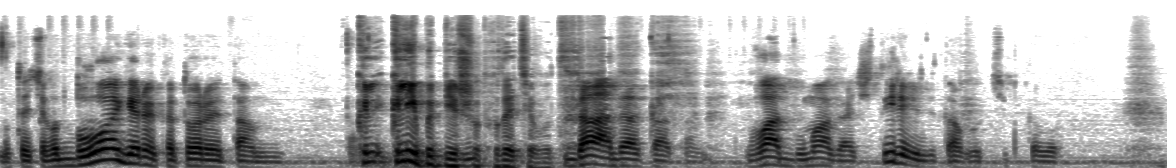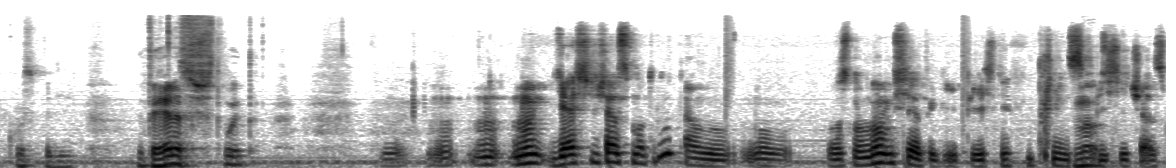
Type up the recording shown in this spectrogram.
вот эти вот блогеры, которые там Кли- клипы пишут вот эти вот. Да, да, да, там. Влад Бумага А4 или там вот типа того. Господи. Это реально существует? Ну, ну, ну, я сейчас смотрю, там, ну, в основном все такие песни, в принципе. Ну. сейчас.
